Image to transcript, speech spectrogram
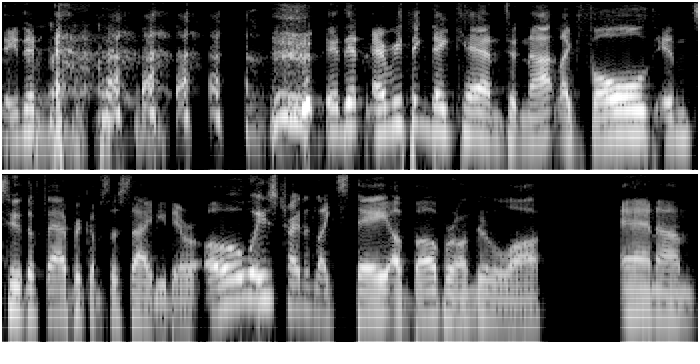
they did they did everything they can to not like fold into the fabric of society. They were always trying to like stay above or under the law. And um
